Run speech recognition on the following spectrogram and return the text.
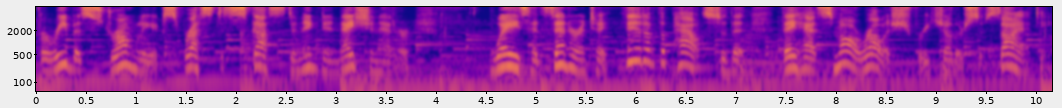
for Rebus strongly expressed disgust and indignation at her ways had sent her into a fit of the pouts so that they had small relish for each other's society,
